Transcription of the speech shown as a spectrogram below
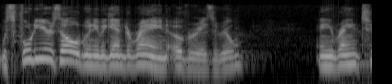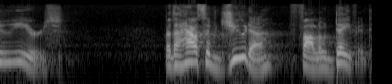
was 40 years old when he began to reign over Israel, and he reigned two years. But the house of Judah followed David.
